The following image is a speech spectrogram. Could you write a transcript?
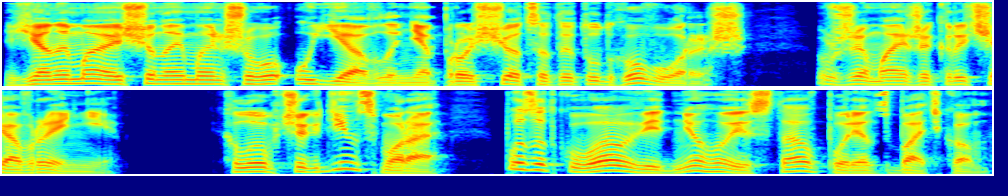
Я не маю щонайменшого уявлення, про що це ти тут говориш, вже майже кричав Ренні. Хлопчик Дінсмора позадкував від нього і став поряд з батьком.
